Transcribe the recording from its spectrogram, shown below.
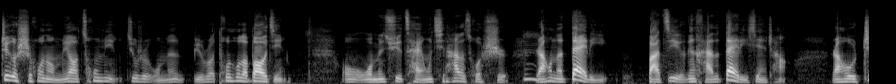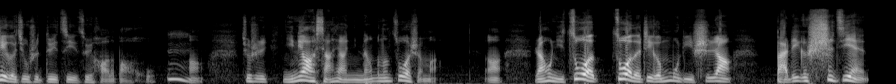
这个时候呢，我们要聪明，就是我们比如说偷偷的报警，我我们去采用其他的措施，嗯然后呢带离，把自己跟孩子带离现场，然后这个就是对自己最好的保护。嗯啊就是你一定要想想你能不能做什么啊，然后你做做的这个目的是让把这个事件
